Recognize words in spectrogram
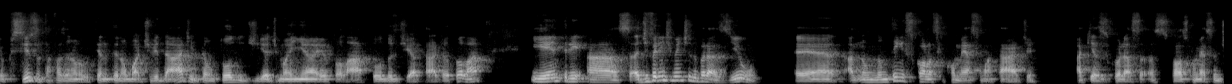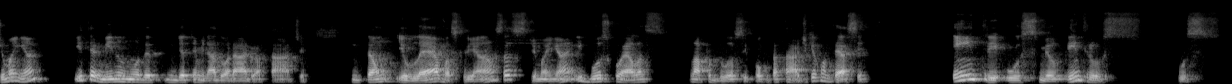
eu preciso estar tá fazendo, tendo, tendo uma atividade, então todo dia de manhã eu estou lá, todo dia à tarde eu estou lá. E entre as, diferentemente do Brasil, é, não, não tem escolas que começam à tarde. Aqui as escolas, as escolas começam de manhã e terminam no de, em determinado horário à tarde. Então, eu levo as crianças de manhã e busco elas lá por duas e pouco da tarde. O que acontece? Entre os, meu, entre os, os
